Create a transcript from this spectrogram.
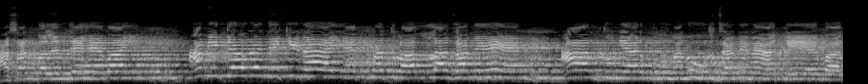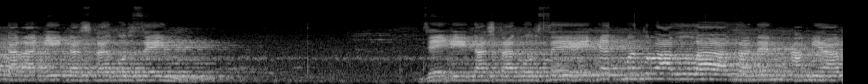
হাসান বলেন যে হে ভাই, আমি কাউরে দেখি নাই, একমাত্র আল্লাহ জানেন, আর দুনিয়ার কোনো মানুষ জানে না কে বা কারা এই কাজটা করছেন। যে এই কাজটা করছে, একমাত্র আল্লাহ জানেন, আমি আর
